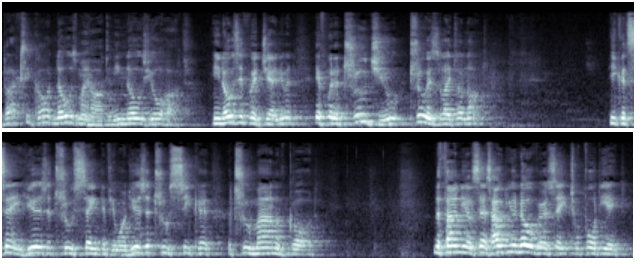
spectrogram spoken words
But actually, God knows my heart, and He knows your heart. He knows if we're genuine, if we're a true Jew, true Israelite or not. He could say, Here's a true saint if you want. Here's a true seeker, a true man of God. Nathaniel says, How do you know? Verse 8 to 48.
